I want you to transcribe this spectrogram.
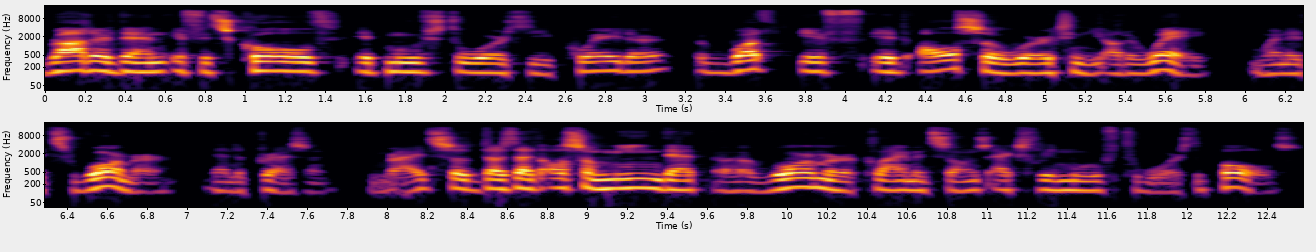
rather than if it's cold, it moves towards the equator. What if it also works in the other way? when it's warmer than the present, mm. right? So does that also mean that uh, warmer climate zones actually move towards the poles?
